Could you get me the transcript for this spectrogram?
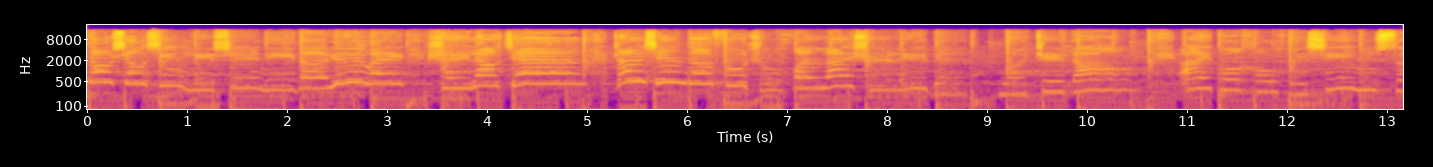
到手心里是你的余味。谁了解真心的付出换来是离别？我知道爱过后会心碎。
